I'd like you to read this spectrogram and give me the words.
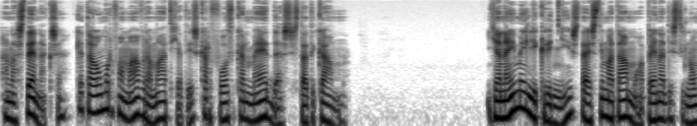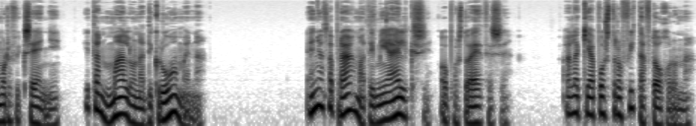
Αναστέναξε και τα όμορφα μαύρα μάτια της καρφώθηκαν με ένταση στα δικά μου. Για να είμαι ειλικρινής, τα αισθήματά μου απέναντι στην όμορφη ξένη ήταν μάλλον αντικρουόμενα. Ένιωθα πράγματι μία έλξη, όπως το έθεσε, αλλά και αποστροφή ταυτόχρονα.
